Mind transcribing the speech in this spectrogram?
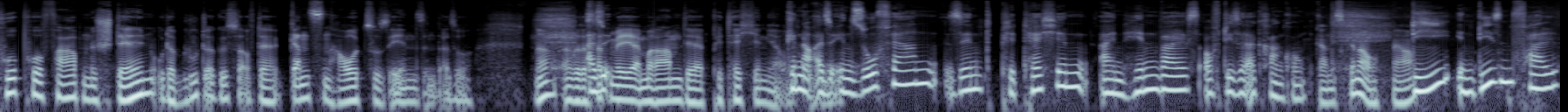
purpurfarbene Stellen oder Blutergüsse auf der ganzen Haut zu sehen sind. Also, ne? also das also, hatten wir ja im Rahmen der Petechien ja auch. Genau, also insofern sind Petechien ein Hinweis auf diese Erkrankung. Ganz genau, ja. Die in diesem Fall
